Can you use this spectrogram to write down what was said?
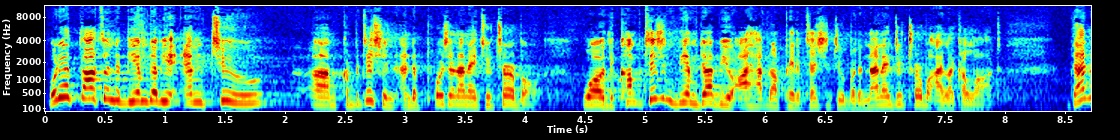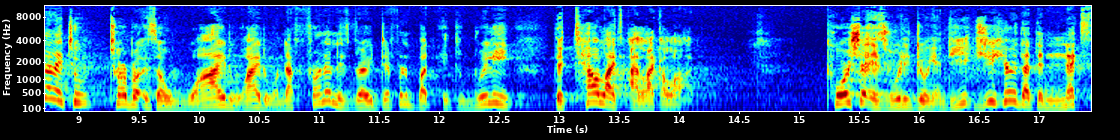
What are your thoughts on the BMW M2 um, competition and the Porsche 992 Turbo? Well, the competition BMW I have not paid attention to, but the 992 Turbo I like a lot. That 992 Turbo is a wide, wide one. That front end is very different, but it really, the tail lights I like a lot. Porsche is really doing it. Do you, did you hear that the next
